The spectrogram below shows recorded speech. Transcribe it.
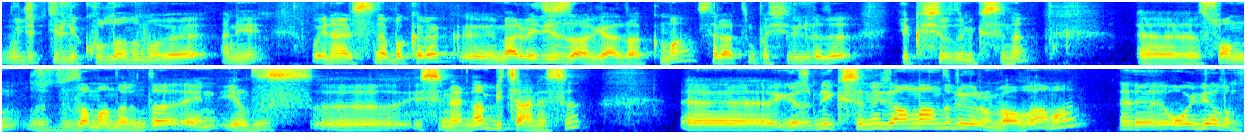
vücut dili kullanımı ve hani o enerjisine bakarak e, Merve Dizdar geldi aklıma. Selahattin Paşalı'yla da yakıştırdım ikisini. E, son zamanlarında en yıldız e, isimlerinden bir tanesi. E, gözümde ikisini canlandırıyorum vallahi ama e, oylayalım.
